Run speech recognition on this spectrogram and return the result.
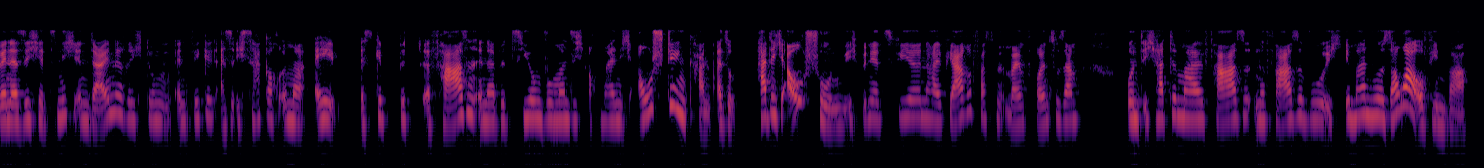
Wenn er sich jetzt nicht in deine Richtung entwickelt, also ich sage auch immer, ey, es gibt äh, Phasen in der Beziehung, wo man sich auch mal nicht ausstehen kann. Also hatte ich auch schon. Ich bin jetzt viereinhalb Jahre fast mit meinem Freund zusammen und ich hatte mal Phase, eine Phase, wo ich immer nur sauer auf ihn war,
